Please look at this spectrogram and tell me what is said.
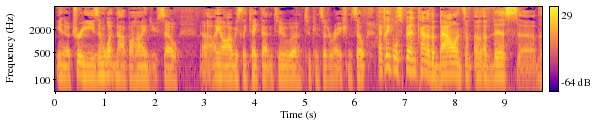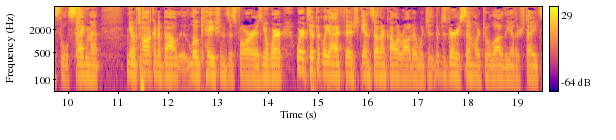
you know, trees and whatnot behind you. So, uh, you know, obviously take that into uh, to consideration. So I think we'll spend kind of the balance of, of, of this uh, this little segment you know, talking about locations as far as you know where where typically I fish again, southern Colorado, which is which is very similar to a lot of the other states.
